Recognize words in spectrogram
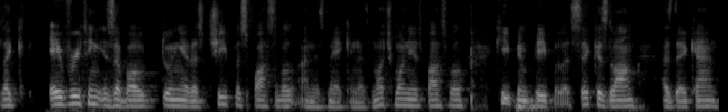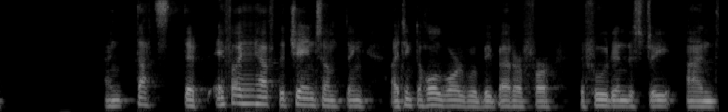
like everything is about doing it as cheap as possible and is making as much money as possible, keeping people as sick as long as they can. And that's that. If I have to change something, I think the whole world will be better for the food industry and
